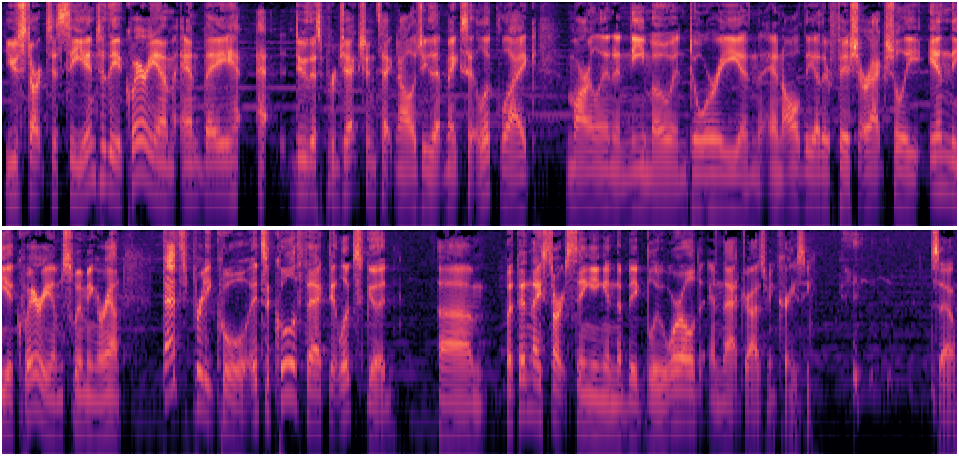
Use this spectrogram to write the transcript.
you start to see into the aquarium, and they do this projection technology that makes it look like Marlin and Nemo and Dory and and all the other fish are actually in the aquarium swimming around. That's pretty cool. It's a cool effect. It looks good. Um, but then they start singing in the big blue world, and that drives me crazy. so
